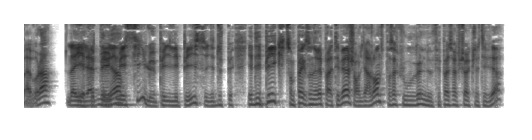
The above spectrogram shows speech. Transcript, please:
Bah voilà, là il y a de mais, TVA. mais si, le pays, les pays, il y, a d'autres pays- il y a des pays qui ne sont pas exonérés par la TVA, genre l'Irlande, c'est pour ça que Google ne fait pas sa facture avec la TVA.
